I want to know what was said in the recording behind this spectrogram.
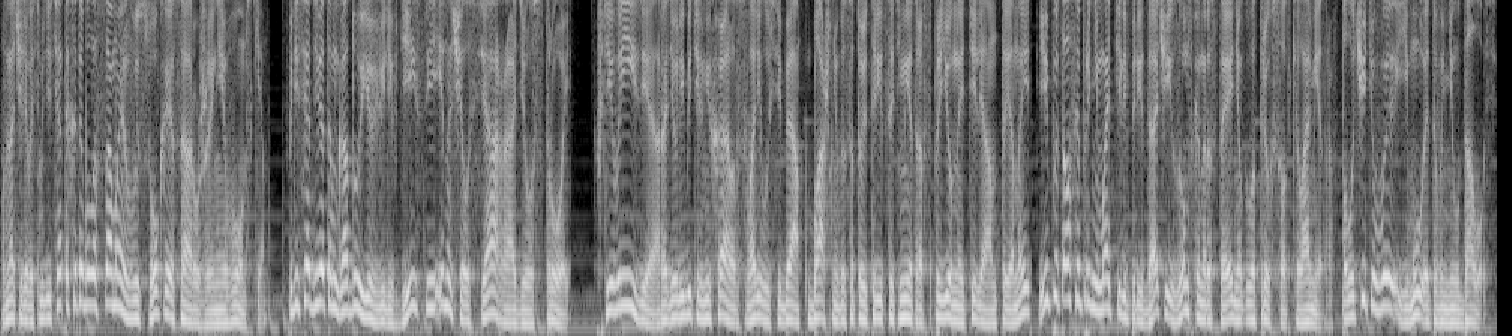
в начале 80-х это было самое высокое сооружение в Омске. В 1959 году ее ввели в действие и начался радиострой. В Тевризе радиолюбитель Михайлов сварил у себя башню высотой 30 метров с приемной телеантенной и пытался принимать телепередачи из Омска на расстоянии около 300 километров. Получить, увы, ему этого не удалось.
